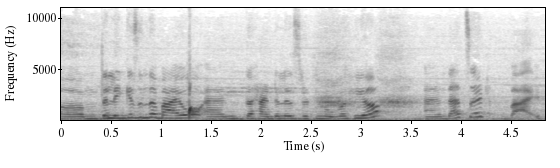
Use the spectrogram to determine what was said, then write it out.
Um, the link is in the bio and the handle is written over here. And that's it. Bye.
